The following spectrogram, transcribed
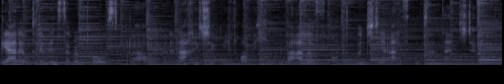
Gerne unter dem Instagram-Post oder auch mir eine Nachricht schicken. Ich freue mich über alles und wünsche dir alles Gute. Deine Steffi.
